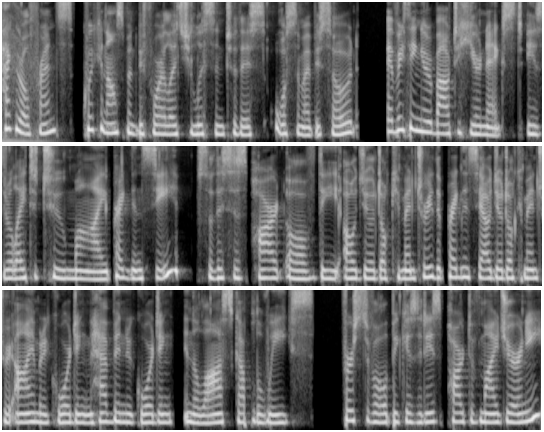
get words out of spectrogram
Hi, girlfriends. Quick announcement before I let you listen to this awesome episode. Everything you're about to hear next is related to my pregnancy. So, this is part of the audio documentary, the pregnancy audio documentary I'm recording and have been recording in the last couple of weeks. First of all, because it is part of my journey.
